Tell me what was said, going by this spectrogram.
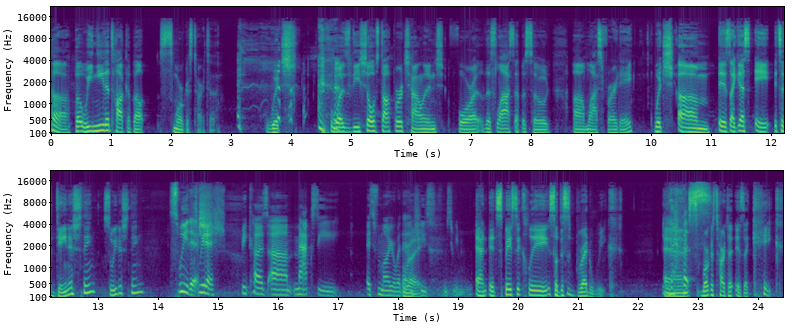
Uh, but we need to talk about Smorgastarta, which was the showstopper challenge for this last episode um, last Friday, which um, is, I guess, a it's a Danish thing, Swedish thing. Swedish. Swedish because um, Maxy is familiar with it. Right. And she's from Sweden. And it's basically so this is bread week. And Yes. Smorgastarta is a cake,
